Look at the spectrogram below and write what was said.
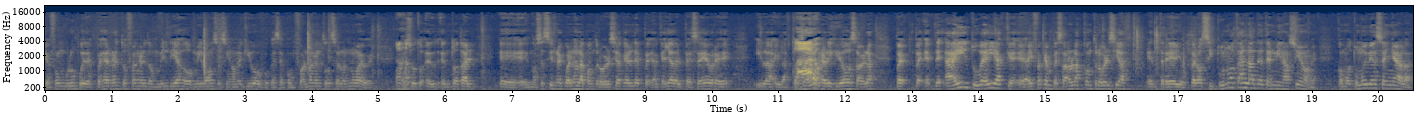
que fue un grupo y después el resto fue en el 2010 o 2011, si no me equivoco, que se conforman entonces los nueve en, total. Eh, eh, no sé si recuerdas la controversia aquel de, aquella del pesebre y, la, y las cosas religiosas, ¿verdad? Pues, pues de ahí tú veías que eh, ahí fue que empezaron las controversias entre ellos. Pero si tú notas las determinaciones, como tú muy bien señalas,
